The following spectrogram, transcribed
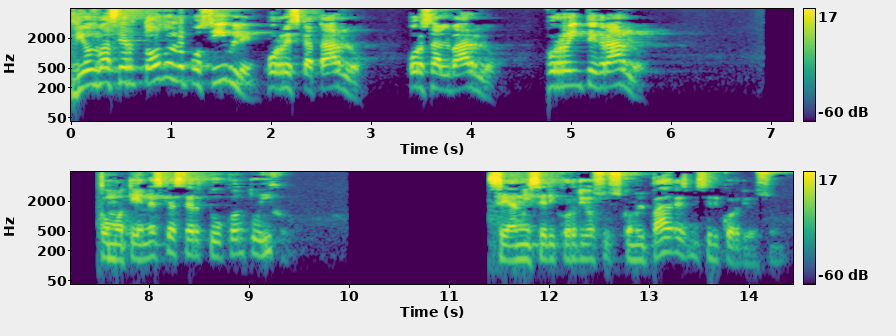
Dios va a hacer todo lo posible por rescatarlo, por salvarlo, por reintegrarlo como tienes que hacer tú con tu hijo. Sean misericordiosos como el Padre es misericordioso.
